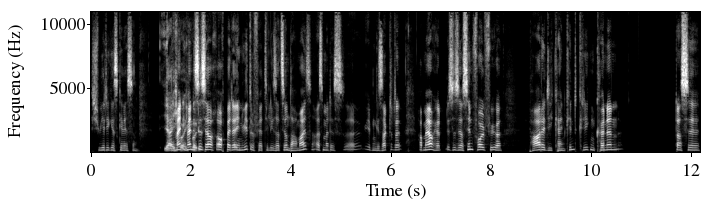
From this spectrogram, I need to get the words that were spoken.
schwieriges Gewässer. Ja, ich, ich meine, ich mein, es ist ja auch, auch bei der In-vitro-Fertilisation damals, als man das äh, eben gesagt hatte, hat man ja auch, ist es ja sinnvoll für Paare, die kein Kind kriegen können, dass sie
